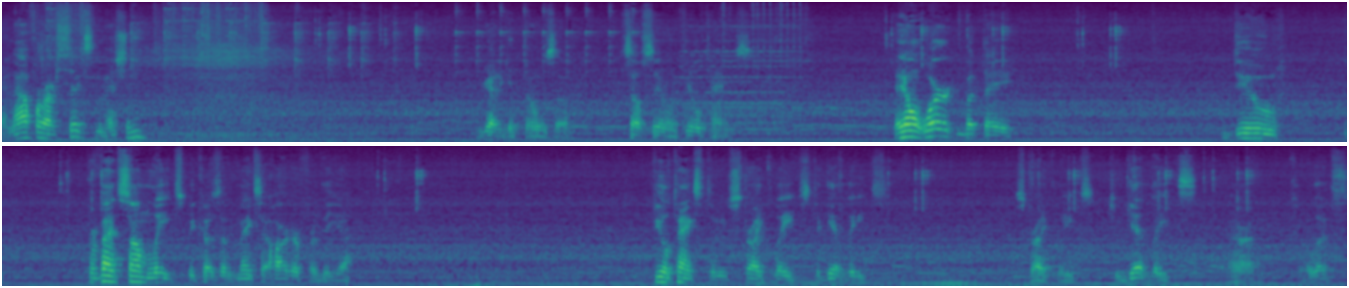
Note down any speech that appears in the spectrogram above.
And now for our sixth mission. We got to get those uh, self-sealing fuel tanks. They don't work, but they do prevent some leaks because it makes it harder for the uh, fuel tanks to strike leaks, to get leaks. Strike leaks, to get leaks. All right, so let's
